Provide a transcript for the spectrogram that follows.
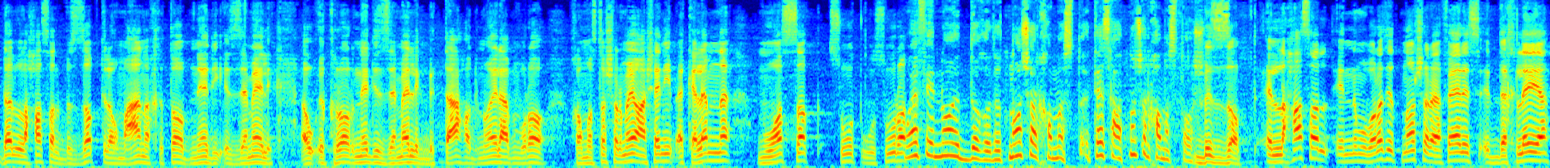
ده اللي حصل بالظبط لو معانا خطاب نادي الزمالك أو إقرار نادي الزمالك بالتعهد ان هو يلعب مباراة 15 مايو عشان يبقى كلامنا موثق صوت وصورة. وافق ان هو يتضغط. 12 15 9 12 15 بالظبط. اللي حصل إن مباراة 12 يا فارس الداخلية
